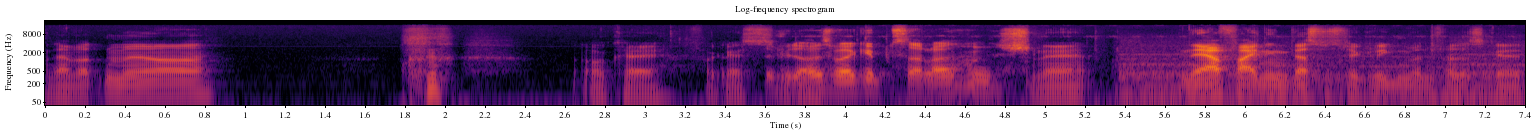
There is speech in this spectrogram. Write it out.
Da wird mir. okay, vergesst. So viel Auswahl gibt es da leider nicht. Nee. Naja, vor allen Dingen das, was wir kriegen würden für das Geld.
